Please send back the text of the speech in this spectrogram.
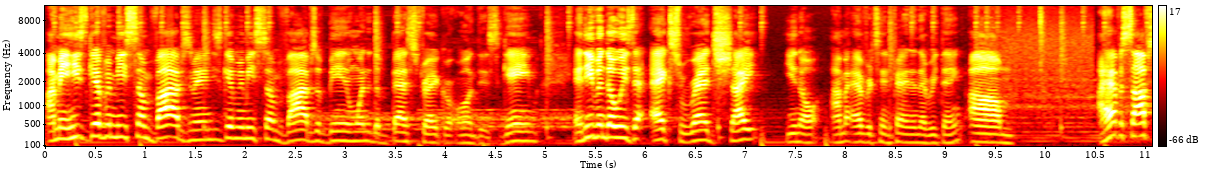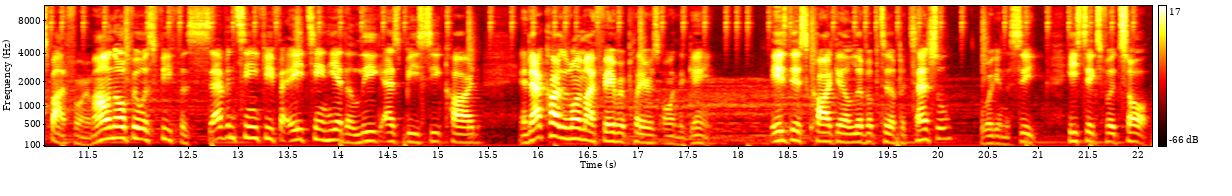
I mean, he's giving me some vibes, man. He's giving me some vibes of being one of the best striker on this game. And even though he's an ex-red shite, you know, I'm an Everton fan and everything. Um, I have a soft spot for him. I don't know if it was FIFA 17, FIFA 18. He had the League SBC card. And that card is one of my favorite players on the game. Is this card going to live up to the potential? We're going to see. He's six foot tall.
